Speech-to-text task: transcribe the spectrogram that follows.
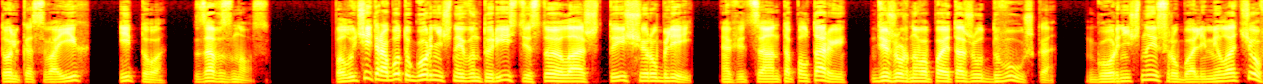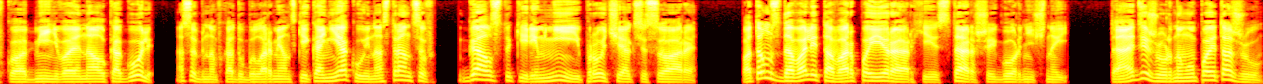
Только своих и то за взнос. Получить работу горничной в «Интуристе» стоило аж тысячу рублей, официанта полторы, дежурного по этажу двушка. Горничные срубали мелочевку, обменивая на алкоголь, особенно в ходу был армянский коньяк у иностранцев, галстуки, ремни и прочие аксессуары. Потом сдавали товар по иерархии, старшей горничной, та дежурному по этажу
